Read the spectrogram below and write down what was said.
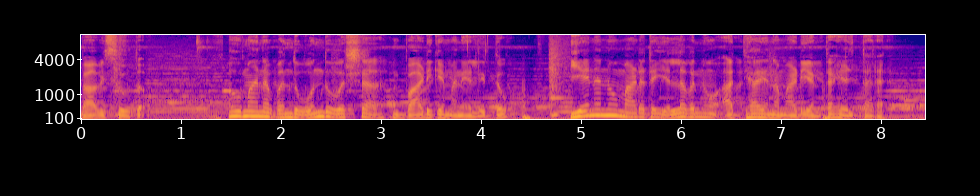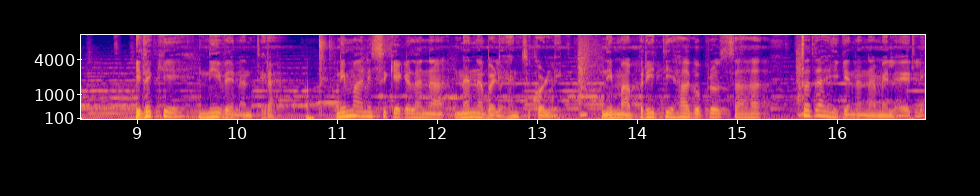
ಭಾವಿಸುವುದು. ಬಹುಮಾನ ಬಂದು ಒಂದು ವರ್ಷ ಬಾಡಿಗೆ ಮನೆಯಲ್ಲಿದ್ದು, ಏನನ್ನೂ ಮಾಡದೆ ಎಲ್ಲವನ್ನೂ ಅಧ್ಯಯನ ಮಾಡಿ ಅಂತ ಹೇಳ್ತಾರೆ. ಇದಕ್ಕೆ ನೀವೇನಂತೀರ? ನಿಮ್ಮ ಅನಿಸಿಕೆಗಳನ್ನು ನನ್ನ ಬಳಿ ಹಂಚಿಕೊಳ್ಳಿ. ನಿಮ್ಮ ಪ್ರೀತಿ ಹಾಗೂ ಪ್ರೋತ್ಸಾಹ ಸದಾ ಹೀಗೆ ನನ್ನ ಮೇಲೆ ಇರಲಿ.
